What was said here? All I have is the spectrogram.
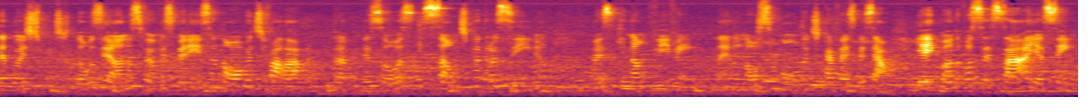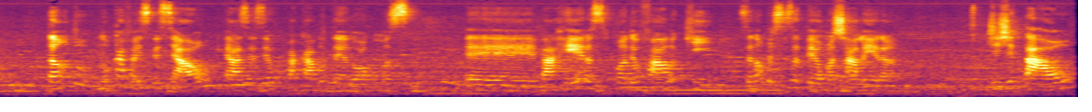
depois de 12 anos, foi uma experiência nova de falar para pessoas que são de patrocínio, mas que não vivem né, no nosso mundo de café especial. E aí, quando você sai, assim, tanto no café especial, às vezes eu acabo tendo algumas é, barreiras quando eu falo que você não precisa ter uma chaleira digital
